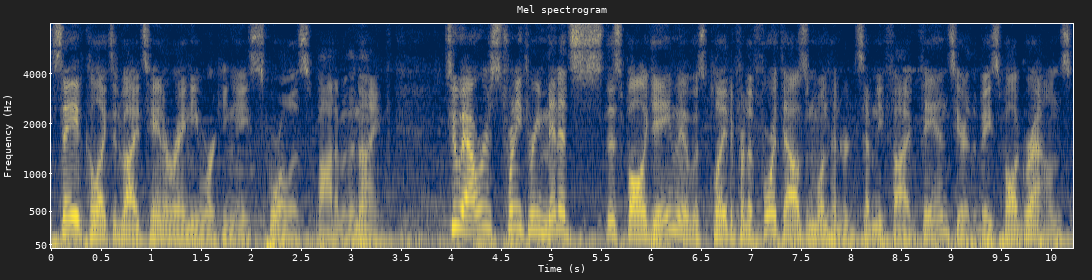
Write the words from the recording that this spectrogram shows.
Save collected by Tanner Rainey, working a scoreless bottom of the ninth. Two hours, 23 minutes this ball game. It was played in front of 4,175 fans here at the baseball grounds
